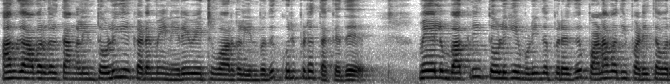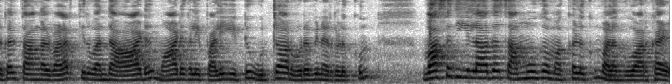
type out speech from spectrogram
அங்கு அவர்கள் தங்களின் தொழுகை கடமையை நிறைவேற்றுவார்கள் என்பது குறிப்பிடத்தக்கது. மேலும் பக்ரீத் தொழுகை முடிந்த பிறகு பணவதி படைத்தவர்கள் தாங்கள் வளர்த்தி வந்த ஆடு மாடுகளை பலியிட்டு உற்றார் உறவினர்களுக்கும் வசதியில்லாத சமூக மக்களுக்கும் வழங்குவார்கள்.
